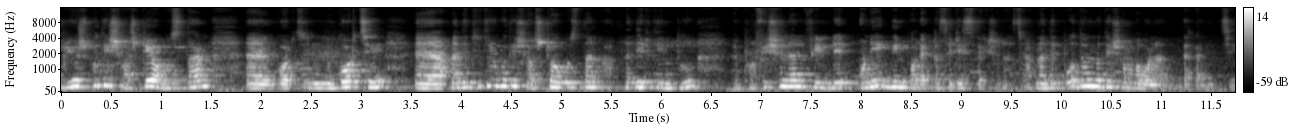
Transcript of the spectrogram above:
বৃহস্পতি ষষ্ঠে অবস্থান করছে- আপনাদের তৃতীয়পতি ষষ্ঠ অবস্থান, আপনাদের কিন্তু প্রফেশনাল ফিল্ডে অনেক দিন পর একটা স্যাটিসফ্যাকশন আছে। আপনাদের পদোন্নতির সম্ভাবনা দেখা দিচ্ছে।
